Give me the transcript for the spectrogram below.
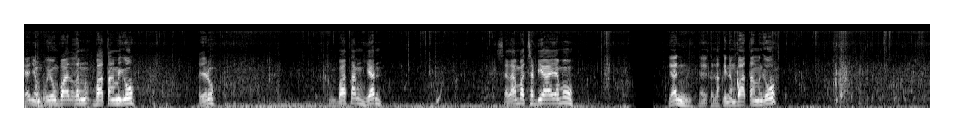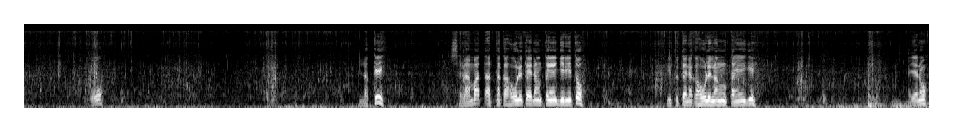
Yan yung yung batang, batang amigo. Ayan oh. Yung batang, yan. Salamat sa biyaya mo. Yan, kalaki ng batang amigo. Oh. Laki. Salamat at nakahuli tayo ng tangigi dito. Dito tayo nakahuli ng tangigi. Ayan o.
